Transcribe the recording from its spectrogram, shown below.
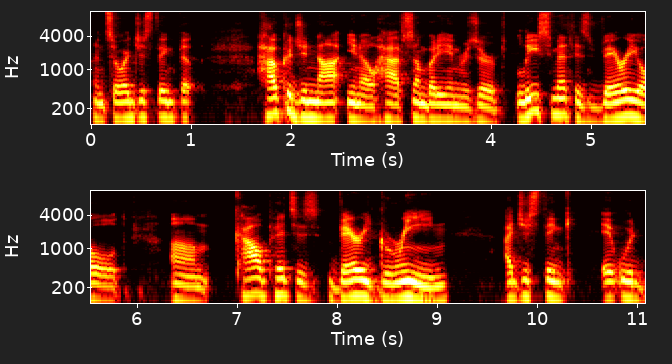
And so I just think that how could you not, you know, have somebody in reserve? Lee Smith is very old. Um, Kyle Pitts is very green. I just think it would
